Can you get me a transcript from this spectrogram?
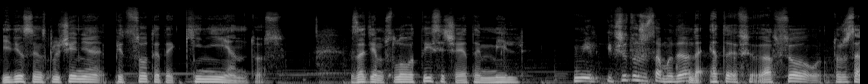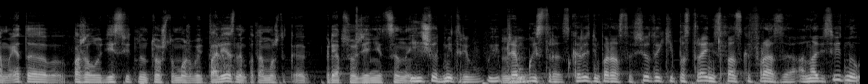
Единственное исключение 500 это quinientos. Затем слово тысяча это миль. Миль. И все то же самое, да? Да, это все, то же самое. Это, пожалуй, действительно то, что может быть полезным, потому что э, при обсуждении цены. И еще, Дмитрий, вы прям быстро, скажите, мне, пожалуйста, все-таки построение испанской фразы, она действительно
